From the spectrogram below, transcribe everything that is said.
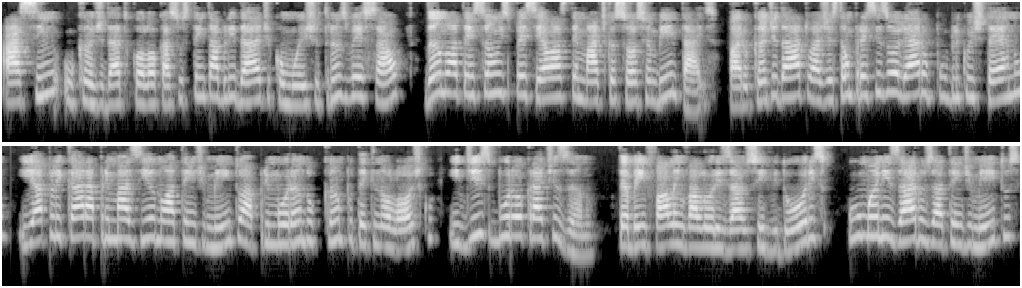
Assim, o candidato coloca a sustentabilidade como eixo transversal, dando atenção especial às temáticas socioambientais. Para o candidato, a gestão precisa olhar o público externo e aplicar a primazia no atendimento, aprimorando o campo tecnológico e desburocratizando. Também fala em valorizar os servidores, humanizar os atendimentos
